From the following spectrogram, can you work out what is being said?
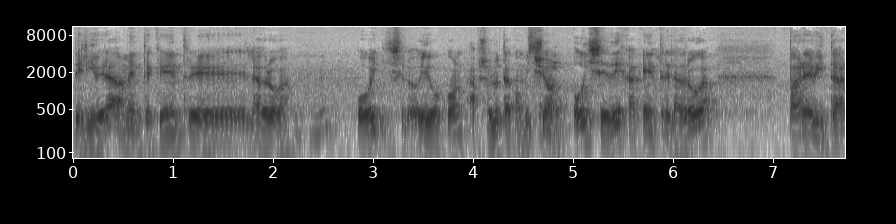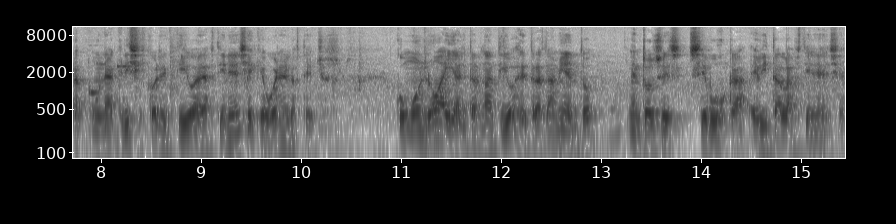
deliberadamente que entre la droga, hoy, y se lo digo con absoluta convicción, hoy se deja que entre la droga para evitar una crisis colectiva de abstinencia y que vuelen los techos. Como no hay alternativas de tratamiento, entonces se busca evitar la abstinencia.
